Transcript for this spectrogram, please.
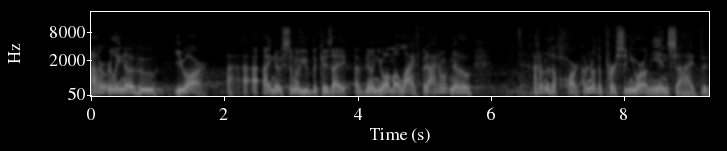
I don't really know who you are. I, I, I know some of you because I, I've known you all my life, but I don't know. I don't know the heart. I don't know the person you are on the inside, but,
